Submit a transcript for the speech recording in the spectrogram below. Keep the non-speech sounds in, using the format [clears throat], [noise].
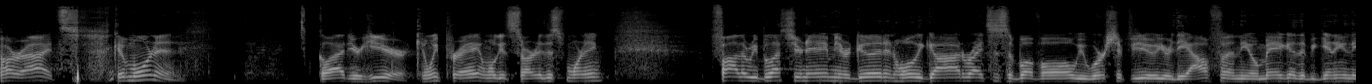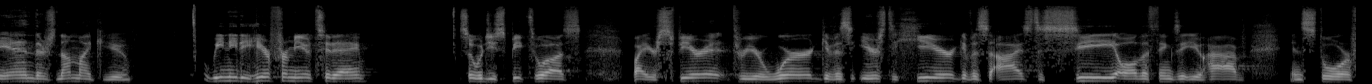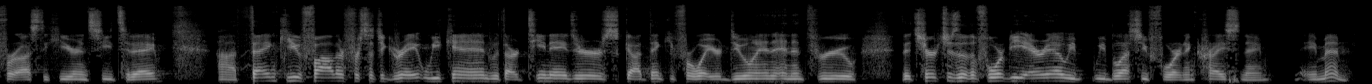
All right. Good morning. Glad you're here. Can we pray and we'll get started this morning? Father, we bless your name. You're good and holy God, righteous above all. We worship you. You're the Alpha and the Omega, the beginning and the end. There's none like you. We need to hear from you today. So would you speak to us by your Spirit, through your word? Give us ears to hear, give us eyes to see all the things that you have in store for us to hear and see today. Uh, thank you, Father, for such a great weekend with our teenagers. God, thank you for what you're doing and, and through the churches of the 4B area. We, we bless you for it in Christ's name. Amen.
